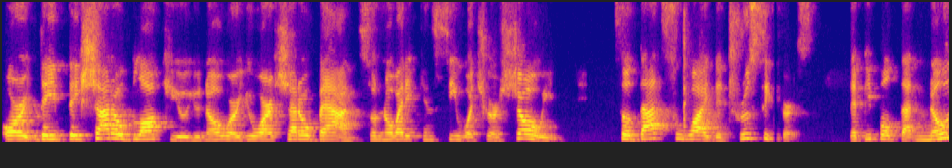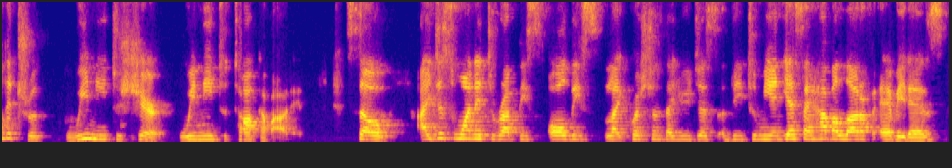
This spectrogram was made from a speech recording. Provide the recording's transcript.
or they they shadow block you you know where you are shadow banned so nobody can see what you're showing. So that's why the truth seekers the people that know the truth we need to share we need to talk about it. So i just wanted to wrap these all these like questions that you just did to me and yes i have a lot of evidence.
